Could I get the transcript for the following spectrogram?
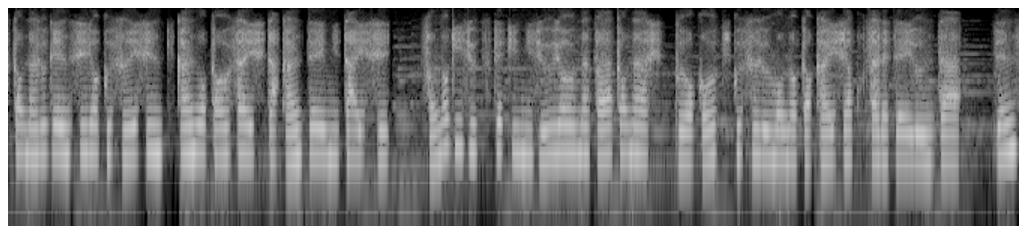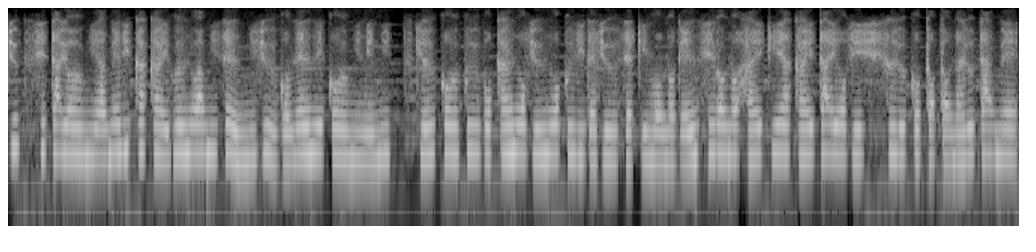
須となる原子力推進機関を搭載した艦艇に対し、その技術的に重要なパートナーシップを構築するものと解釈されているんだ。前述したようにアメリカ海軍は2025年以降にミニッツ級航空母艦を順送りで10隻もの原子炉の廃棄や解体を実施することとなるため、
